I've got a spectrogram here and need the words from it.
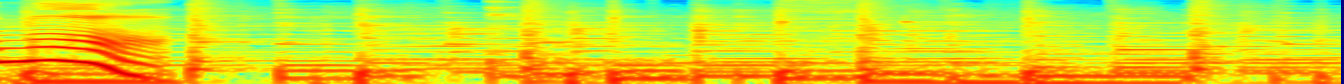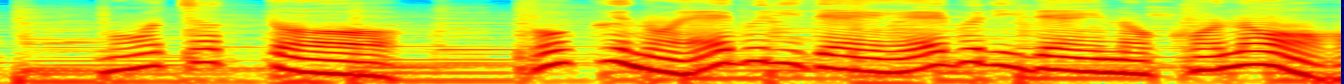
えねえもうちょっと僕のエブリデイエブリデイのこの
